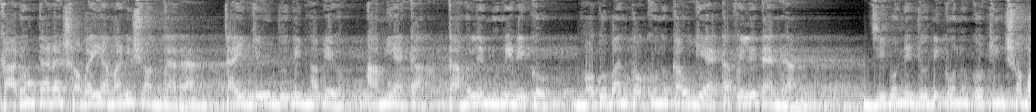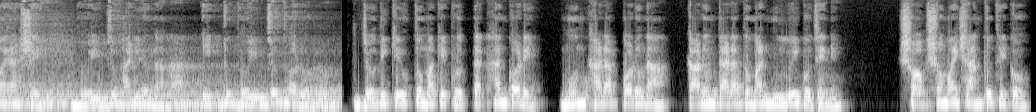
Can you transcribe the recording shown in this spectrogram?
কারণ তারা সবাই আমারই সন্তান। তাই কেউ যদি ভাবেও আমি একা, তাহলে মনে রেখো, ভগবান কখনো কাউকে একা ফেলে দেন না। জীবনে যদি কোনো কঠিন সময় আসে, ধৈর্য হারিও না। একটু ধৈর্য ধরো। যদি কেউ তোমাকে প্রত্যাখ্যান করে, মন খারাপ করো না, কারণ তারা তোমার মূল্যই বোঝেনি। সব সময় শান্ত থেকো,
